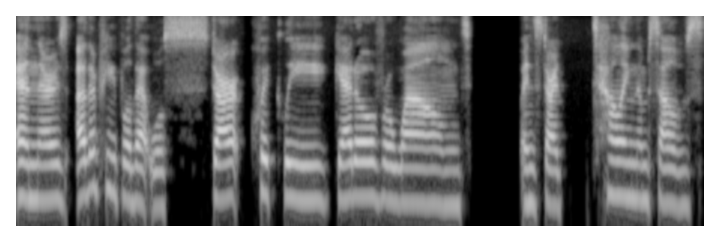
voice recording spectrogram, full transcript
And there's other people that will start quickly, get overwhelmed and start telling themselves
